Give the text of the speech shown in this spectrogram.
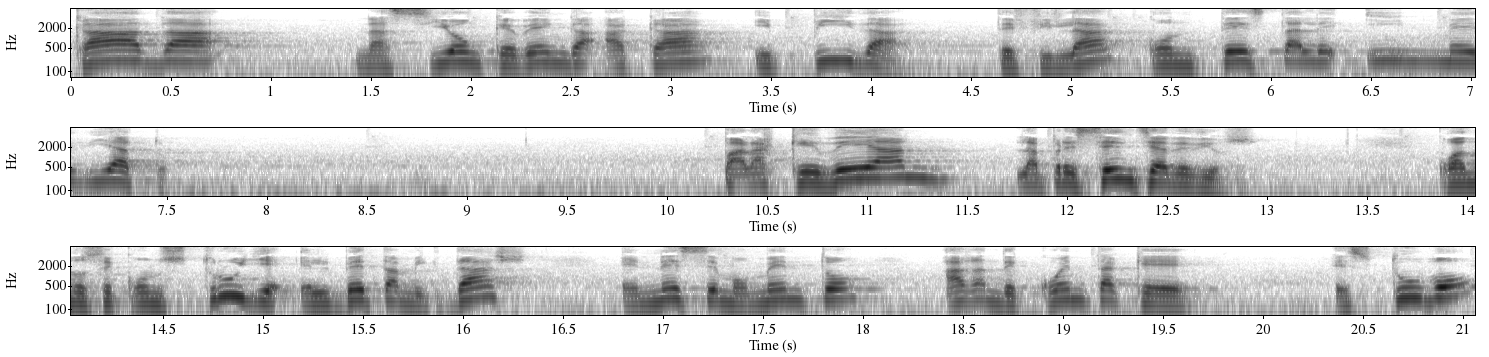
cada nación que venga acá y pida tefilá, contéstale inmediato. Para que vean la presencia de Dios. Cuando se construye el Bet Mikdash, en ese momento hagan de cuenta que estuvo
